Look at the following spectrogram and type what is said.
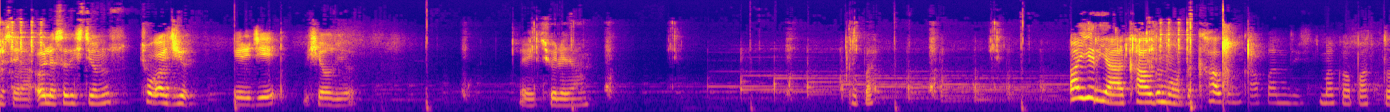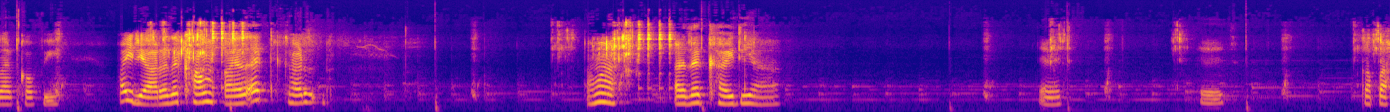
Mesela öyle sıkıştıyorsunuz. Çok acı verici bir şey oluyor. Evet şöyle devam. Kapa. Hayır ya kaldım orada kaldım kapandı üstüme kapattılar kapıyı. Hayır ya arada kal arada kaldı. Ama arada kaydı ya. Evet. Evet. Kapa.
